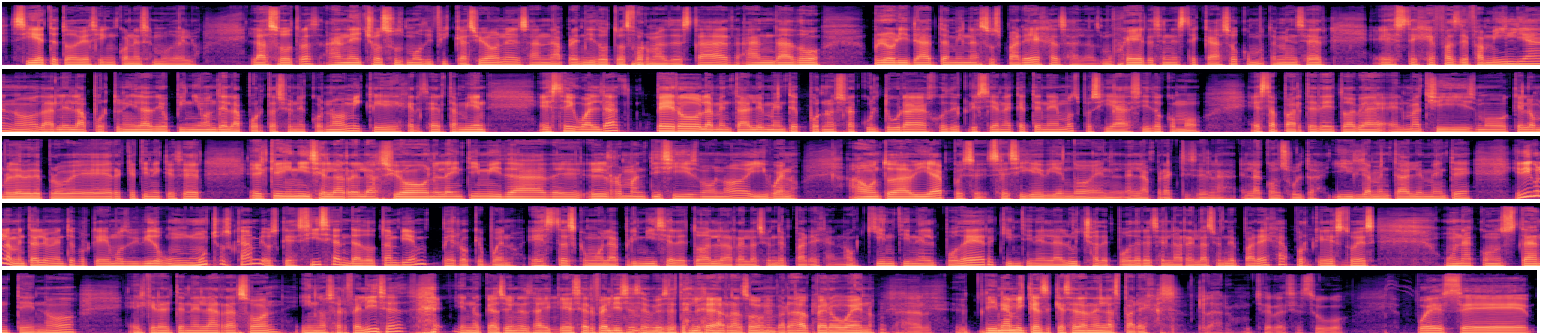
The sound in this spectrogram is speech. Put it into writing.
7 todavía siguen con ese modelo. Las otras han hecho sus modificaciones, han aprendido otras formas de estar, han dado prioridad también a sus parejas, a las mujeres en este caso, como también ser este, jefas de familia, ¿no? Darle la oportunidad de opinión de la aportación económica y ejercer también esta igualdad pero lamentablemente por nuestra cultura judio-cristiana que tenemos, pues ya ha sido como esta parte de todavía el machismo, que el hombre debe de proveer, que tiene que ser el que inicie la relación, la intimidad, el, romanticismo, ¿no? Y bueno, aún todavía pues se, sigue viendo en, la práctica, en la, en la, consulta. Y lamentablemente, y digo lamentablemente porque hemos vivido muchos cambios que sí se han dado también, pero que bueno, esta es como la primicia de toda la relación de pareja, ¿no? ¿Quién tiene el poder? ¿Quién tiene la lucha de poderes en la relación de pareja, porque esto es una constante, ¿no? El querer tener la razón y no ser felices, y en ocasiones hay que ser felices en vez de tener la razón, ¿verdad? Pero bueno, dinámicas que se dan en las parejas. Claro, muchas gracias, Hugo. Pues, eh,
